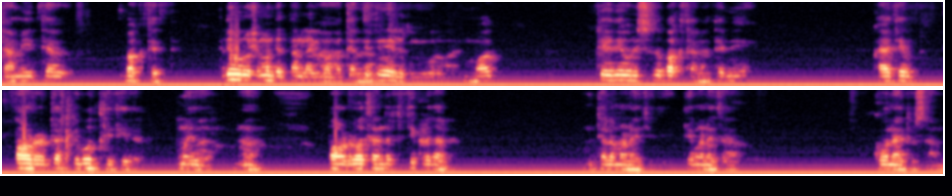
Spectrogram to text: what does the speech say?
त्या मी त्या बघते देवऋषी म्हणतात त्यांना की बाबा हा, त्या- त्यांना. तिथे नेलं तुम्ही बरोबर आहे. मग ते देवरीचं बघताना त्यांनी काय ते पावडर तसली बोलते तिथं बरं. पावडर ओतल्यानंतर ते तिकडे झालं मग त्याला म्हणायचे ते म्हणायचा कोण आहे तू सांग.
